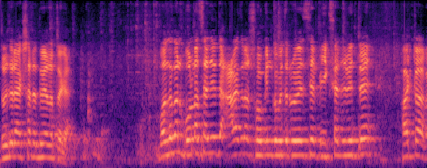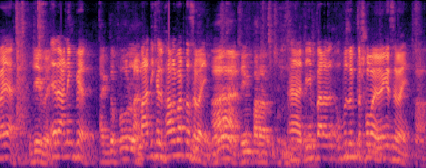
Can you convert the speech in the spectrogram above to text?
দুই জোড়া একসাথে দুই হাজার টাকা। বন্ধুগণ বোল্ডার সাইজের ভিতরে আরেক জোড়া শৌখিন কবিতর রয়েছে বিগ সাইজের ভিতরে হোয়াইট কালার ভাইয়া। জি ভাই। রানিং পেয়ার একদম ফুল মাদি খেলে ভালো বাড়তেছে ভাই। হ্যাঁ ডিম পাড়ার। হ্যাঁ ডিম পাড়ার উপযুক্ত সময় হয়ে গেছে ভাই। হ্যাঁ।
